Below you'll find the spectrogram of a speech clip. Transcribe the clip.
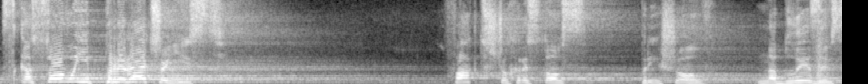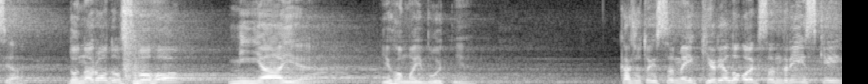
скасовує приреченість. Факт, що Христос прийшов, наблизився до народу свого, міняє його майбутнє. Каже той самий Кирило Олександрійський,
